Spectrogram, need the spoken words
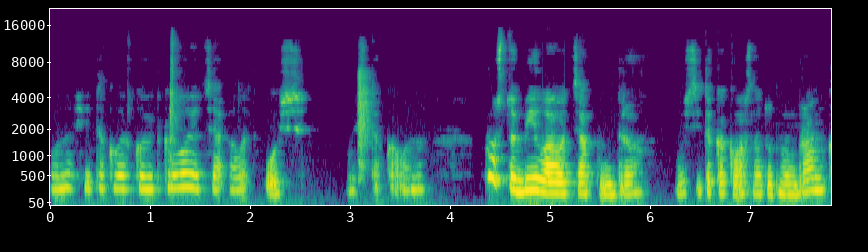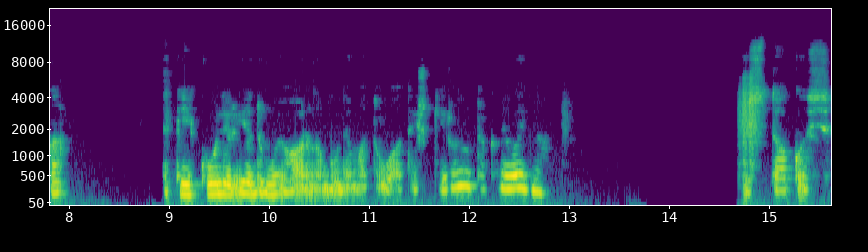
Вона ще так легко відкривається, але ось ось така вона. Просто біла оця пудра. Ось і така класна тут мембранка. Такий колір, я думаю, гарно буде матувати шкіру. Ну так не видно. Ось так ось.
